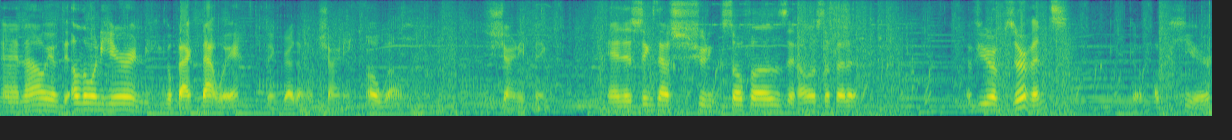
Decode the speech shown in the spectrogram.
And now we have the other one here, and we can go back that way. Then grab that one shiny. Oh well. Shiny thing. And this thing's now shooting sofas and all other stuff at it. If you're observant, go up here.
